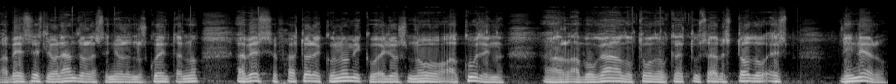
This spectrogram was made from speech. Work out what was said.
a veces llorando las señoras nos cuentan, ¿no? A veces factor económico, ellos no acuden al abogado, todo, tú sabes, todo es dinero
